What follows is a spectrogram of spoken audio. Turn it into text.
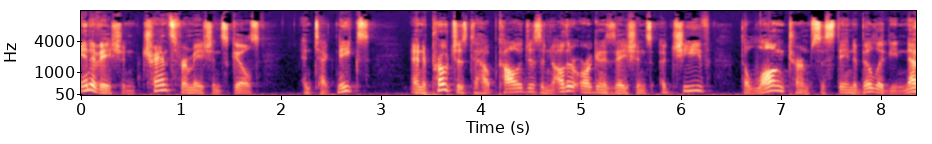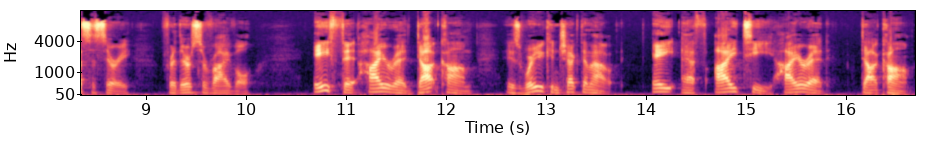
innovation, transformation skills, and techniques, and approaches to help colleges and other organizations achieve the long term sustainability necessary for their survival afithighered.com is where you can check them out. A-F-I-T highered.com.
